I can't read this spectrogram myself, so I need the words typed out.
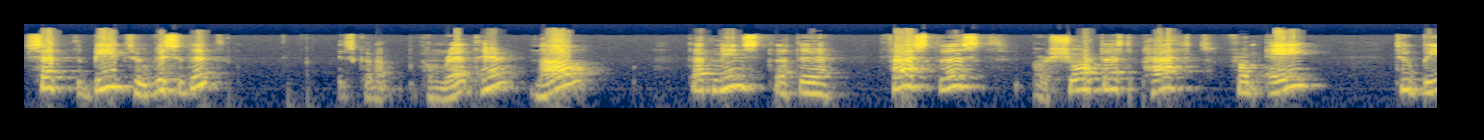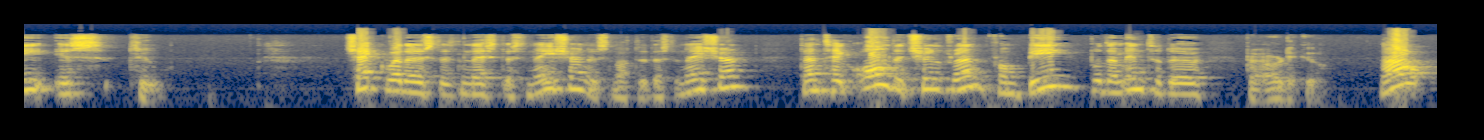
Set B to visited. It's going to become red here. Now that means that the fastest or shortest path from A to B is 2. Check whether it's the next destination, it's not the destination. Then take all the children from B, put them into the priority queue. Now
